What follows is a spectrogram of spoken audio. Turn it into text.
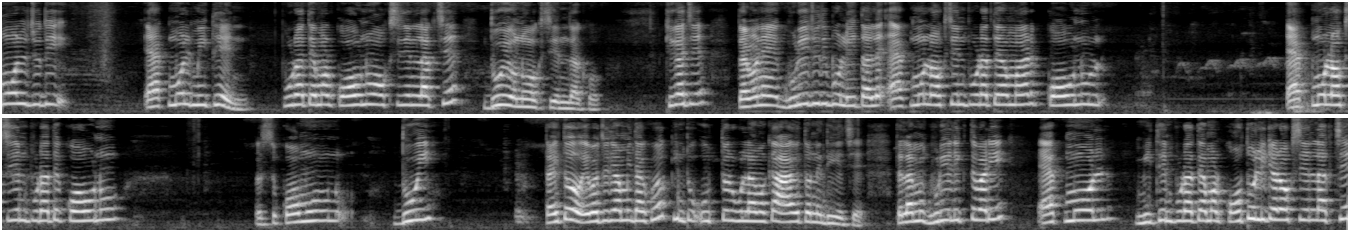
মোল যদি, এক মোল মিথেন পুরাতে আমার ক অণু অক্সিজেন লাগছে, দুই অণু অক্সিজেন দেখো। ঠিক আছে? তার মানে ঘুরিয়ে যদি বলি, তাহলে এক মোল অক্সিজেন পোড়াতে আমার ক অণু এক মোল অক্সিজেন পোড়াতে ক অণু কম অণু দুই, তাই তো? এবার যদি আমি দেখো, কিন্তু উত্তরগুলো আমাকে আয়তনে দিয়েছে। তাহলে আমি ঘুরিয়ে লিখতে পারি, এক মোল মিথেন পোড়াতে আমার কত লিটার অক্সিজেন লাগছে?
